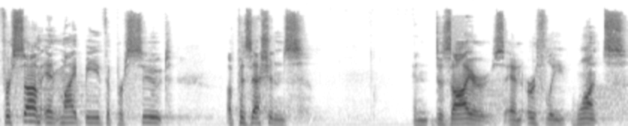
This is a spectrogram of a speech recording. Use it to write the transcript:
For some, it might be the pursuit of possessions and desires and earthly wants.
